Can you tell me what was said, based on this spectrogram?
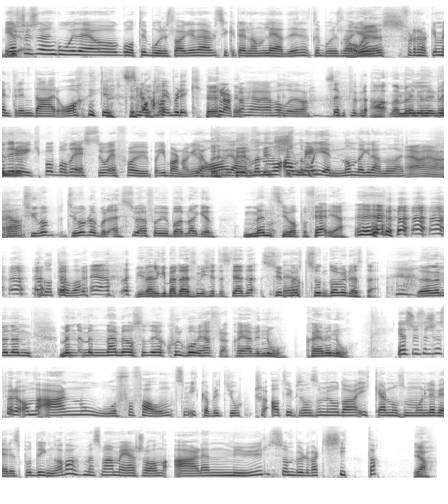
Jeg syns det er en god idé å gå til borettslaget. Det er vel sikkert en eller annen leder etter borettslaget. Oh, yes. For dere har ikke meldt dere inn der òg, i et svart øyeblikk. Klart å holde det, da. Kjempebra. Ja, nei, men, men, Men men, røyk på både SU og FAU på, i barnehagen. Ja ja, men må, alle må gjennom det greiene der. Ja, ja, ja. Ja. Tuva, Tuva ble både SU og FAU i barnehagen mens vi var på ferie. Godt jobba. Vi velger bare de som ikke er til stede. Supert, sånn da har vi løst det. Det- Men, men, men, men, nei, men altså, ja, hvor går vi herfra? Hva gjør vi nå? Hva gjør vi nå? Jeg syns dere skal spørre om det er noe forfallent som ikke har blitt gjort. Av type sånn Som jo da ikke er noe som må leveres på dynga, da, men som er mer sånn Er det en mur som burde vært kitta? Ja.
